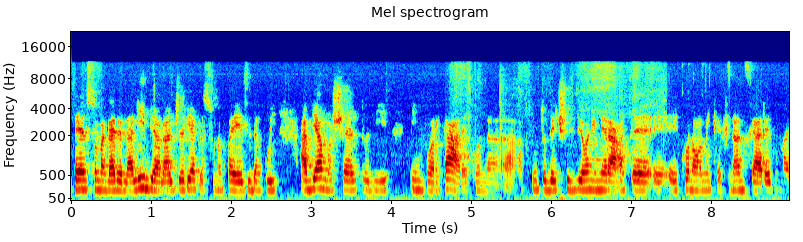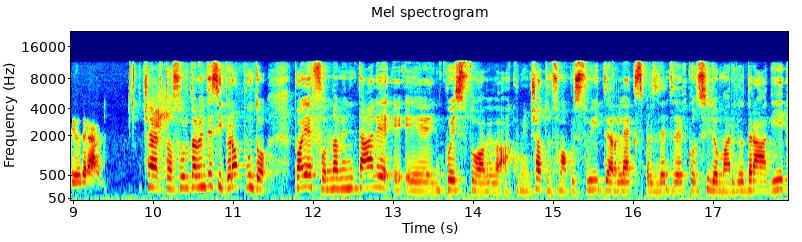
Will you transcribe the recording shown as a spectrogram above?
penso magari alla Libia o all'Algeria, che sono paesi da cui abbiamo scelto di importare con eh, appunto decisioni mirate e economiche e finanziarie di Mario Draghi. Certo, assolutamente sì, però appunto poi è fondamentale e, e in questo aveva, ha cominciato insomma questo iter l'ex Presidente del Consiglio Mario Draghi,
